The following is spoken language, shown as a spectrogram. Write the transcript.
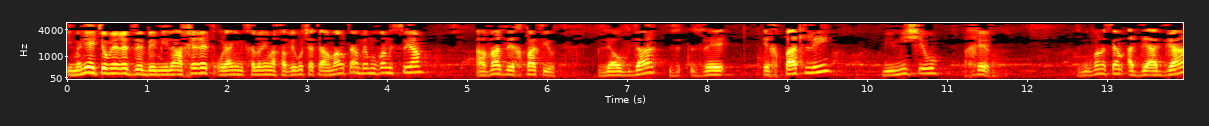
אם אני הייתי אומר את זה במילה אחרת, אולי אני מתחבר עם החברות שאתה אמרת במובן מסוים, אהבה זה אכפתיות. זה העובדה, זה, זה אכפת לי ממישהו אחר. זה במובן מסוים הדאגה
